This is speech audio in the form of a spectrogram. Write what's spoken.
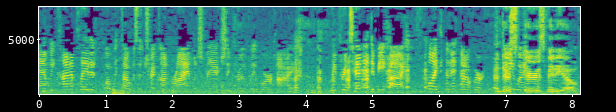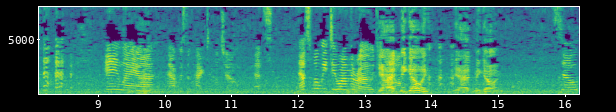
And we kind of played it what we thought was a trick on Bryan, which may actually prove we were high. We pretended to be high for like an hour. And there's anyway, there is video. anyway, uh, that was the practical joke. That's that's what we do on the road. You y'all. had me going. You had me going. So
